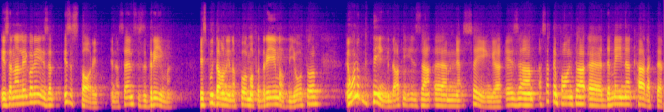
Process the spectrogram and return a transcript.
It's an allegory, it's a, it's a story, in a sense, it's a dream. It's put down in a form of a dream of the author. And one of the things that he is uh, um, saying uh, is um, at a certain point, uh, uh, the main character,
